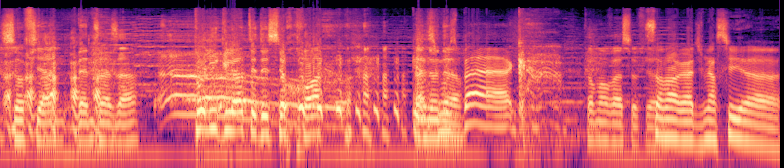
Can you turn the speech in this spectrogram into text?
Sofiane Benzaza, polyglotte de surcroît. Un Erasmus honneur. back. Comment va, Sofiane? Ça va, Raj. Merci, euh,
